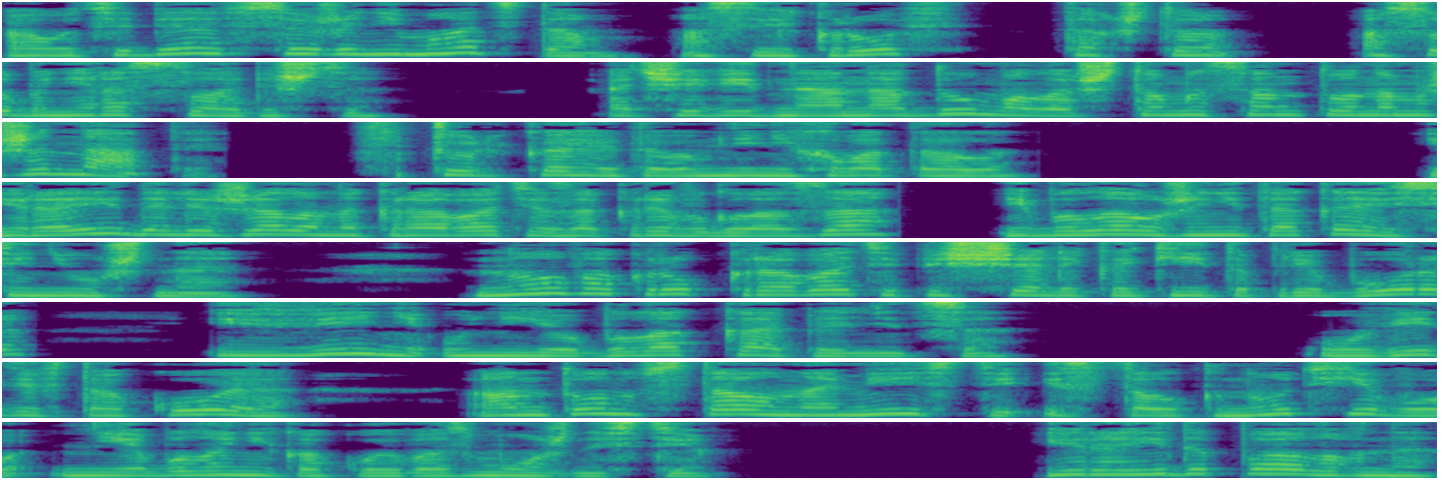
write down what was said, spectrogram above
А у тебя все же не мать там, а свекровь, так что особо не расслабишься. Очевидно, она думала, что мы с Антоном женаты. Только этого мне не хватало. Ираида лежала на кровати, закрыв глаза, и была уже не такая синюшная. Но вокруг кровати пищали какие-то приборы, и в вене у нее была капельница. Увидев такое, Антон встал на месте, и столкнуть его не было никакой возможности. «Ираида Павловна»,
